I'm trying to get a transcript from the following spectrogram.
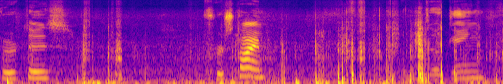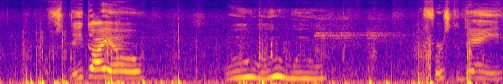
Here it is. First time the game of State.io. Woo woo woo. First day.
